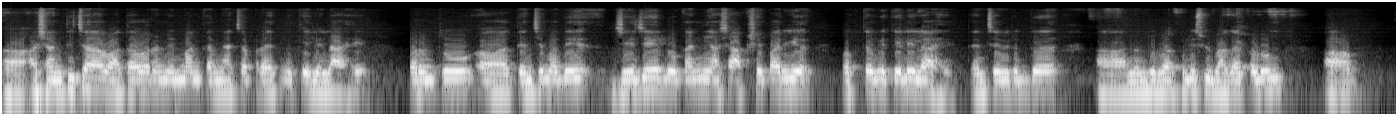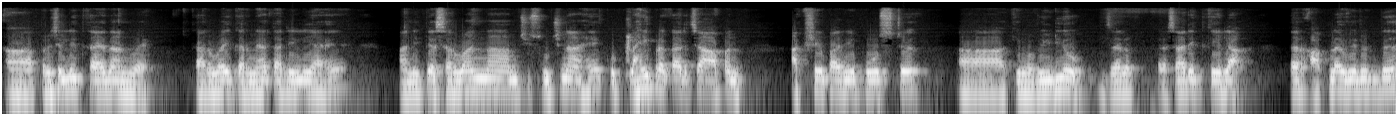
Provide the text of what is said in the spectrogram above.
अशांतीचा वातावरण निर्माण करण्याचा प्रयत्न केलेला आहे. परंतु त्यांच्यामध्ये जे जे लोकांनी अशा आक्षेपार्ह वक्तव्य केलेलं आहे त्यांच्या विरुद्ध नंदुरबार पोलीस विभागाकडून प्रचलित कायदान्वय कारवाई करण्यात आलेली आहे. आणि त्या सर्वांना आमची सूचना आहे कुठल्याही प्रकारच्या आपण आक्षेपार्ह पोस्ट किंवा व्हिडिओ जर प्रसारित केला तर आपल्या विरुद्ध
